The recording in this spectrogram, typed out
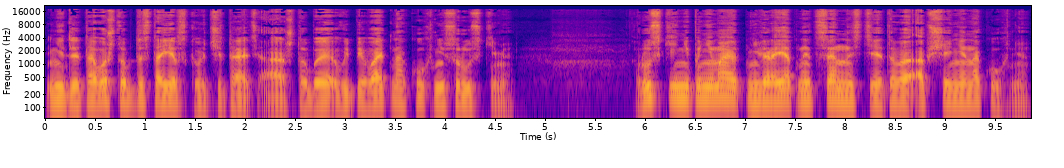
не для того, чтобы Достоевского читать, а чтобы выпивать на кухне с русскими – Русские не понимают невероятной ценности этого общения на кухне.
